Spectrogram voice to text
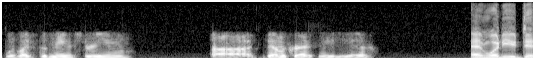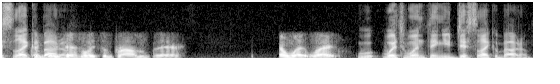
with like the mainstream uh, Democratic media? And what do you dislike Like, about him? definitely some problems there. And what what? Wh- What's one thing you dislike about him?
